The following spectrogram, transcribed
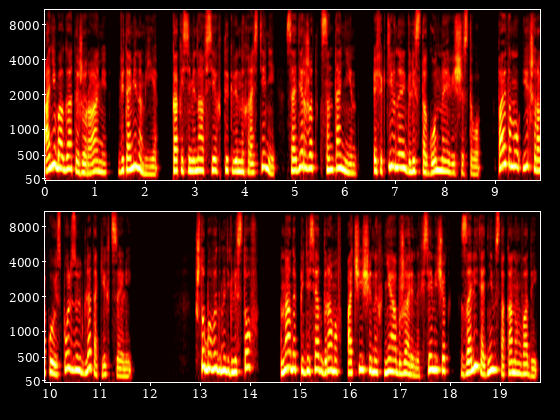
Они богаты жирами, витамином Е. Как и семена всех тыквенных растений, содержат сантонин, эффективное глистогонное вещество, поэтому их широко используют для таких целей. Чтобы выгнать глистов, надо 50 граммов очищенных необжаренных семечек залить одним стаканом воды,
